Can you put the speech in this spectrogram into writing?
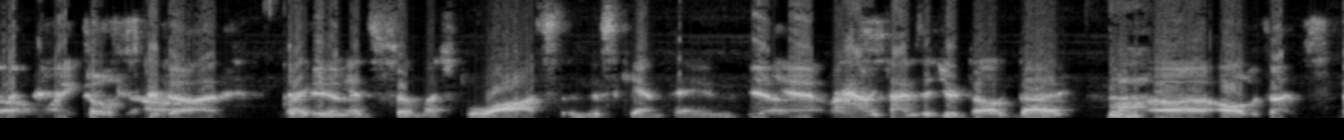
Oh my totally. God. Like Yeah. you had so much loss in this campaign. Yeah, Yeah, it How many times did your dog die? uh, all the times.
